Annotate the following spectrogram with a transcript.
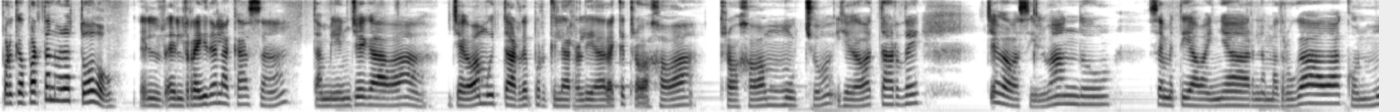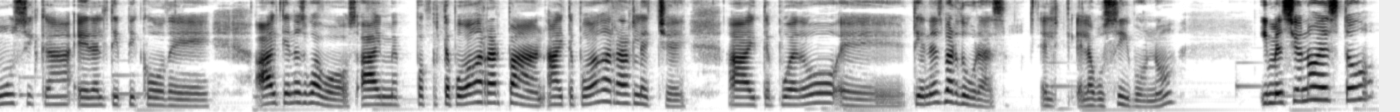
Porque aparte no era todo. El, rey de la casa también llegaba, llegaba muy tarde porque la realidad era que trabajaba, trabajaba mucho, llegaba tarde, llegaba silbando, se metía a bañar en la madrugada con música, era el típico de, ay, tienes huevos, ay, me, te puedo agarrar pan, ay, te puedo agarrar leche, ay, te puedo, eh, tienes verduras, el, el abusivo, ¿no? Y menciono esto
